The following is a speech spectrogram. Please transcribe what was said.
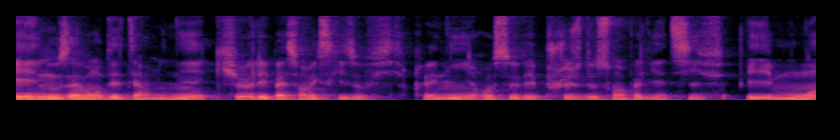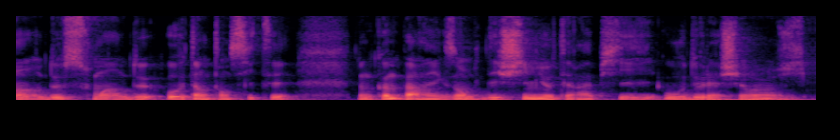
Et nous avons déterminé que les patients avec schizophrénie recevaient plus de soins palliatifs et moins de soins de haute intensité, donc comme par exemple des chimiothérapies ou de la chirurgie.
